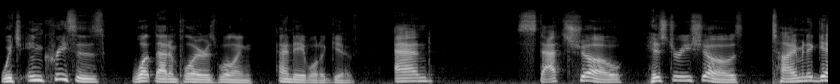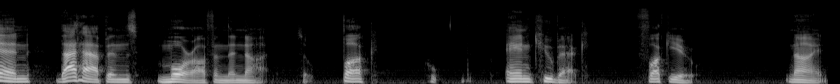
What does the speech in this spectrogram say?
which increases what that employer is willing and able to give. And stats show, history shows, time and again, that happens more often than not. So fuck Ann Kubek. Fuck you. Nine.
